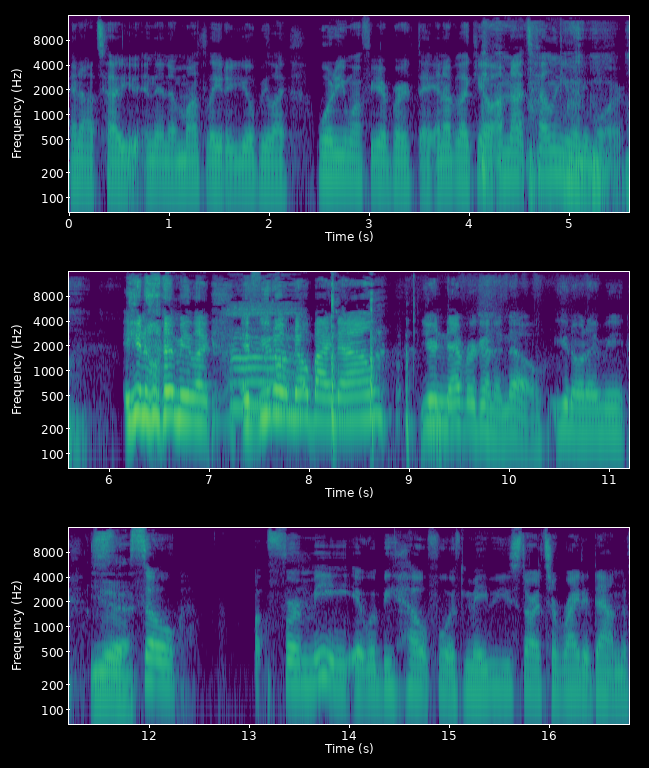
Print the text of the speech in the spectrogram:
And I'll tell you. And then a month later you'll be like, what do you want for your birthday? And I'll be like, yo, I'm not telling you anymore. You know what I mean? Like, if you don't know by now, you're never going to know. You know what I mean? Yeah. So for me, it would be helpful if maybe you start to write it down the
